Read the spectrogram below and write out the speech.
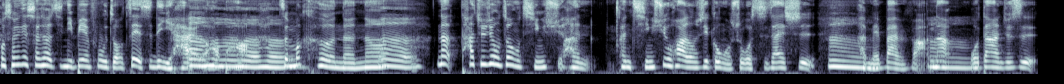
我从一个小小经理变副总，这也是厉害了，好不好？怎么可能呢？嗯、那他就用这种情绪很。”很情绪化的东西跟我说，我实在是很没办法。嗯、那我当然就是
